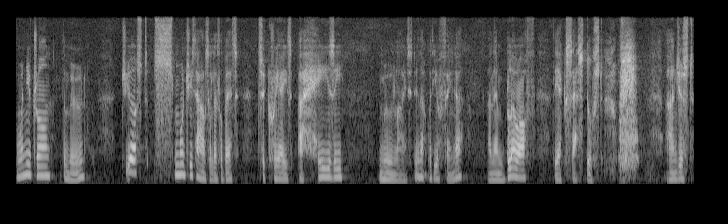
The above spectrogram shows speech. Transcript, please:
And when you've drawn the moon, just smudge it out a little bit to create a hazy moonlight. Do that with your finger and then blow off the excess dust and just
